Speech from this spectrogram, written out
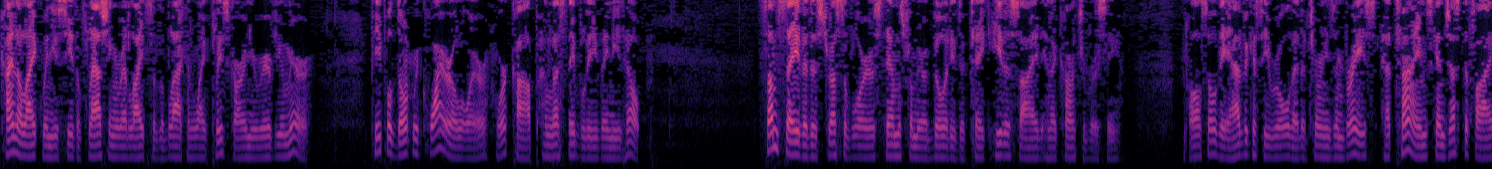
kind of like when you see the flashing red lights of the black and white police car in your rearview mirror. People don't require a lawyer or cop unless they believe they need help. Some say the distrust of lawyers stems from their ability to take either side in a controversy. Also, the advocacy role that attorneys embrace at times can justify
